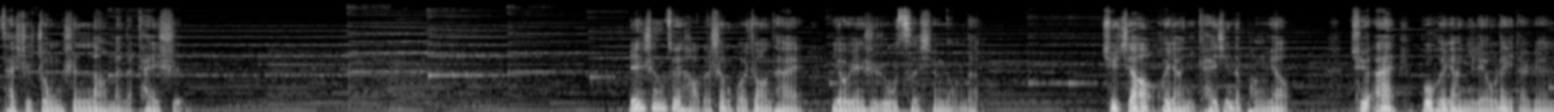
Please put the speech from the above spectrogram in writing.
才是终身浪漫的开始》。人生最好的生活状态，有人是如此形容的：去交会让你开心的朋友，去爱不会让你流泪的人。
